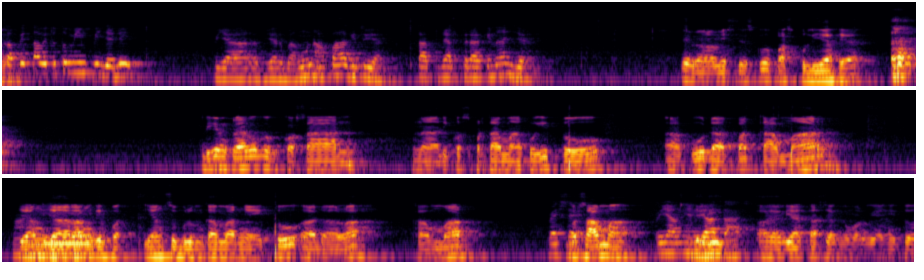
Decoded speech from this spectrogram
tapi tahu itu tuh mimpi jadi biar biar bangun apa gitu ya kita teriak-teriakin aja Ini pengalaman mistisku pas kuliah ya. Jadi kan kuliah aku ke kosan. Nah di kos pertama aku itu aku dapat kamar yang jarang di yang sebelum kamarnya itu adalah kamar WC. bersama. yang yang di Jadi, atas. Oh yang di atas yang kamarku yang itu.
